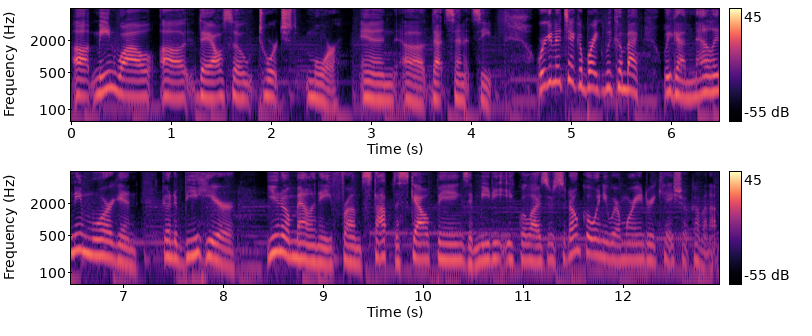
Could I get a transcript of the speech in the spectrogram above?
Uh, meanwhile, uh, they also torched Moore in uh, that Senate seat. We're going to take a break. We come back. We got Melanie Morgan going to be here. You know Melanie from Stop the Scalpings and Media Equalizer. So don't go anywhere. More Andrea Kaye. Show coming up.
